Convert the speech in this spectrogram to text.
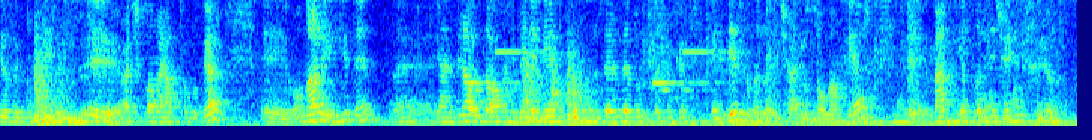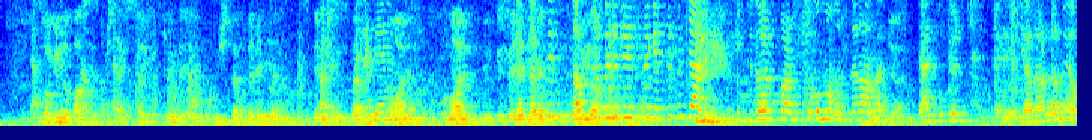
yazın gittiğimiz e, açıklama yaptığımız yer. E, onlarla ilgili de e, yani biraz daha hani belediye bu konunun üzerinde durursa çünkü belediye sınırları içerisinde olan bir yer e, ben yapılabileceğini düşünüyorum. Yani o gün de bahsetmiştik evet. Sayın Vekilim de yani bu işler belediye demiştiniz. Ben belediyenin- muhalif, muhalif bir, bir Ya belediye. tabii biz yapmamış Belediyesi'ne yani. getirdik yani iktidar partisi olmamasına rağmen Yani. yani bugün e, yararlanıyor.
